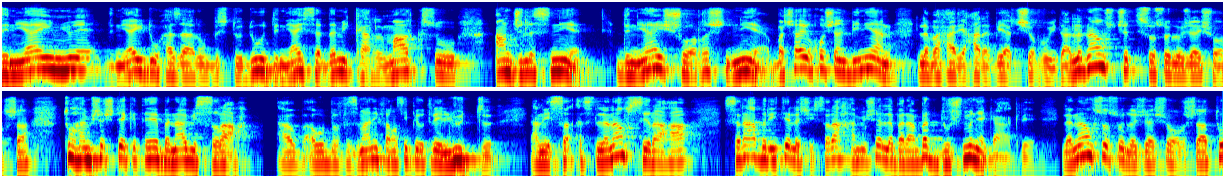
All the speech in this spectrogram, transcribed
دنیای نوێ دنیای دوو هەزار و بیست و دوو دنیای سەردەمی کارل مارکس و ئانجلس نیە دنیای شۆڕش نیە بەچاوی خۆشیان بینیان لە بەهاری عەرەبیا چی ڕوویدا لەناو سۆسۆلۆژیای شۆڕشا تۆ هەمیشە شتێکت هەیە بەناوی سراع ئەو بە زمانی فەرەنسی پێ وترێ لوت ینی لە ناو سراعە سرا بریتێ لەشی سرا هەمیشە لە بەرامبەر دوشمنێکە ئاکرێ لە ناو سۆس و لە ژێ شۆڕشا تۆ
